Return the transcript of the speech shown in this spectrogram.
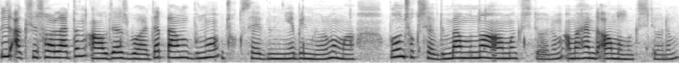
Biz aksesuarlardan alacağız bu arada. Ben bunu çok sevdim. Niye bilmiyorum ama bunu çok sevdim. Ben bundan almak istiyorum. Ama hem de almamak istiyorum.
